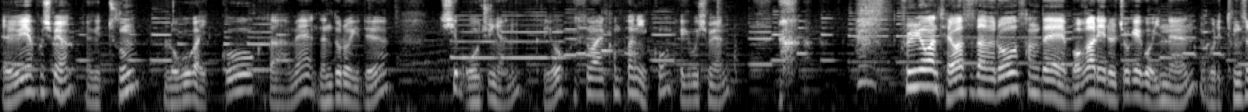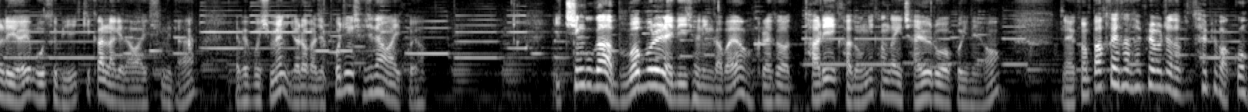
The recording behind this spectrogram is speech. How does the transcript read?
네, 여기에 보시면 여기 둠 로고가 있고 그 다음에 랜드로이드 15주년 그리고 구스마일 컴퍼니 있고 여기 보시면 훌륭한 대화 수단으로 상대의 머가리를 쪼개고 있는 우리 둠슬레이어의 모습이 끼깔나게 나와 있습니다. 옆에 보시면 여러 가지 포징샷이 나와 있고요. 이 친구가 무버블 에디션인가봐요. 그래서 다리 가동이 상당히 자유로워 보이네요. 네, 그럼 박스에서 살펴보자 살펴봤고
